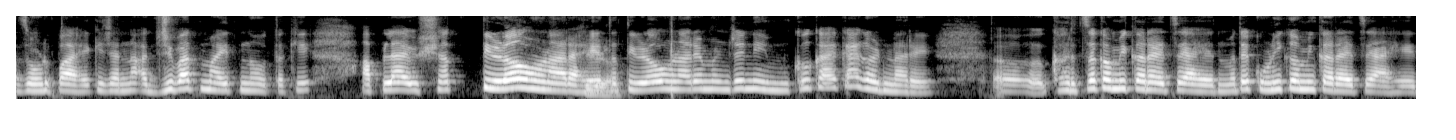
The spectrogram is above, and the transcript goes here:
जोडपं आहे की ज्यांना अजिबात माहीत नव्हतं की आपल्या आयुष्यात तिळं होणार आहे. तर तिळं होणारे म्हणजे नेमकं काय काय घडणार आहे? खर्च कमी करायचे आहेत मग ते कोणी कमी करायचे आहेत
